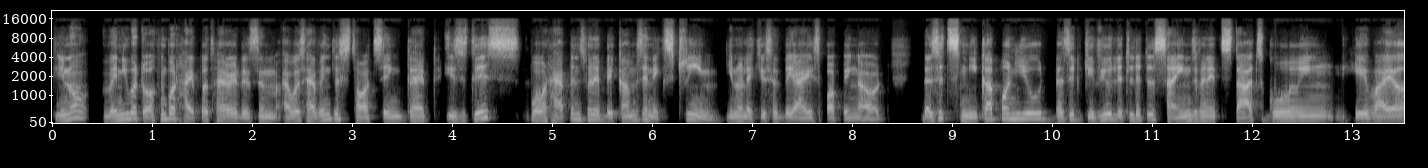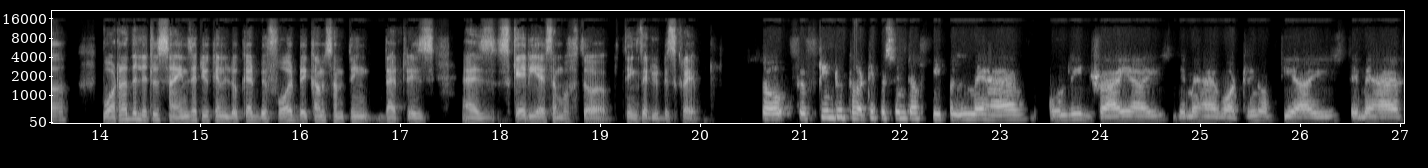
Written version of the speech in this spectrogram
you know, when you were talking about hyperthyroidism, I was having this thought saying that is this what happens when it becomes an extreme? You know, like you said, the eyes popping out. Does it sneak up on you? Does it give you little, little signs when it starts going haywire? What are the little signs that you can look at before it becomes something that is as scary as some of the things that you described? So 15 to 30% of people may have only dry eyes. They may have watering of the eyes. They may have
